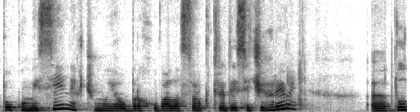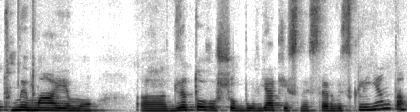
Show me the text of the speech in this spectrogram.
по комісійних, чому я обрахувала 43 тисячі гривень. Е, Тут ми маємо е, для того, щоб був якісний сервіс клієнта.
